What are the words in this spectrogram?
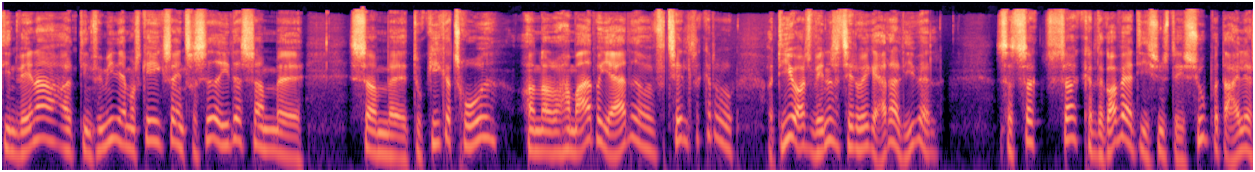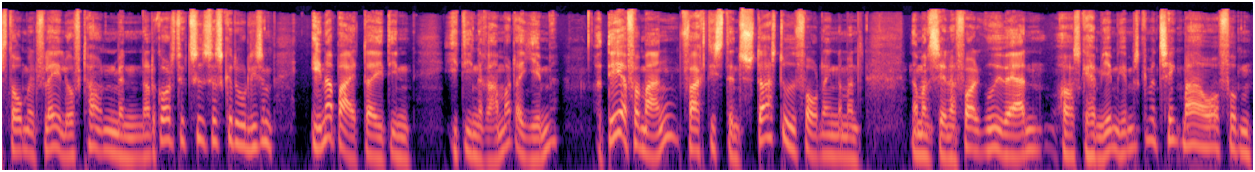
dine venner og din familie er måske ikke så interesseret i dig, som, øh, som øh, du gik og troede. Og når du har meget på hjertet og fortælle, så kan du... Og de er jo også venner sig til, at du ikke er der alligevel. Så, så, så kan det da godt være, at de synes, det er super dejligt at stå med et flag i lufthavnen, men når der går et stykke tid, så skal du ligesom indarbejde dig i, din, i dine rammer derhjemme. Og det er for mange faktisk den største udfordring, når man, når man sender folk ud i verden og skal have dem hjem igen. Så skal man tænke meget over at få dem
